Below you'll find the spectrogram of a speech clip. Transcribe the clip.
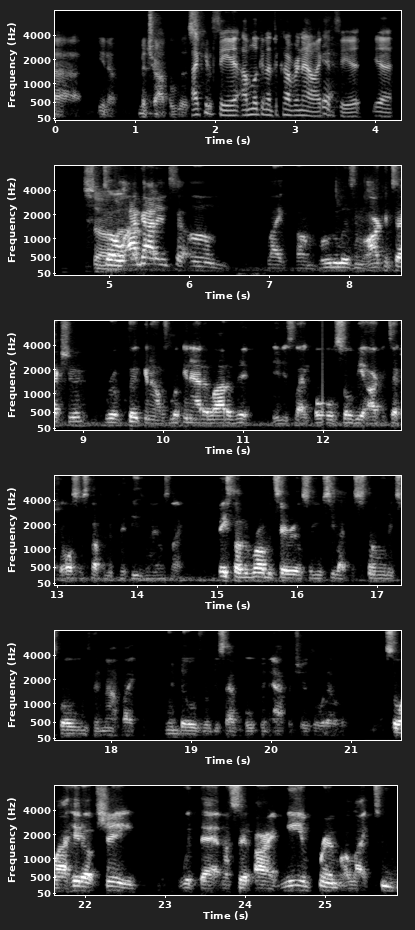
uh, you know, metropolis. I can see it. I'm looking at the cover now. I Yeah. can see it. Yeah. So, So I got into um like um brutalism architecture real quick, and I was looking at a lot of it. And it's like old Soviet architecture, also stuff in the 50s when it was like based on the raw material. So you see like the stone exposed and not like windows or just have open apertures or whatever. So I hit up Shane with that and I said, All right, me and Prem are like two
